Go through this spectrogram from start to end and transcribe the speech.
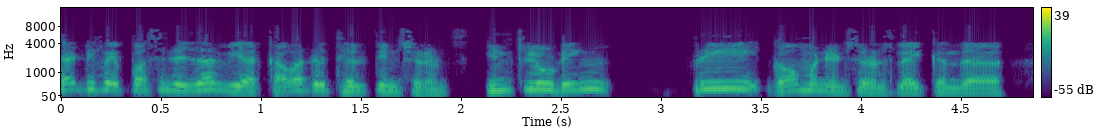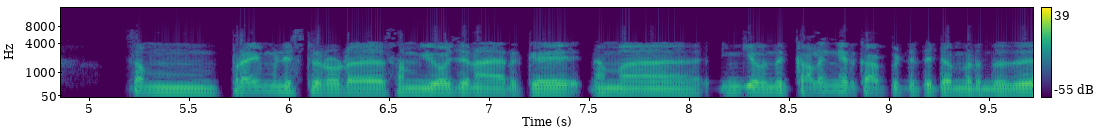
thirty five percentage we are cover with health insurance including free government insurance like இந்த சம் பிரைம் மினிஸ்டரோட சம் யோஜனா இருக்கு. நம்ம இங்க வந்து கலைஞர் காப்பீட்டு திட்டம் இருந்தது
